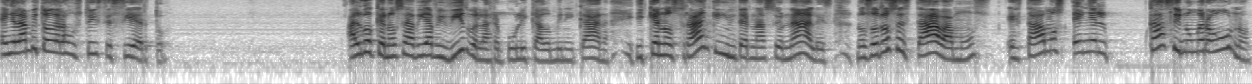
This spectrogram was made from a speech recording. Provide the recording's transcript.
En el ámbito de la justicia es cierto, algo que no se había vivido en la República Dominicana y que en los rankings internacionales nosotros estábamos, estábamos en el casi número uno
